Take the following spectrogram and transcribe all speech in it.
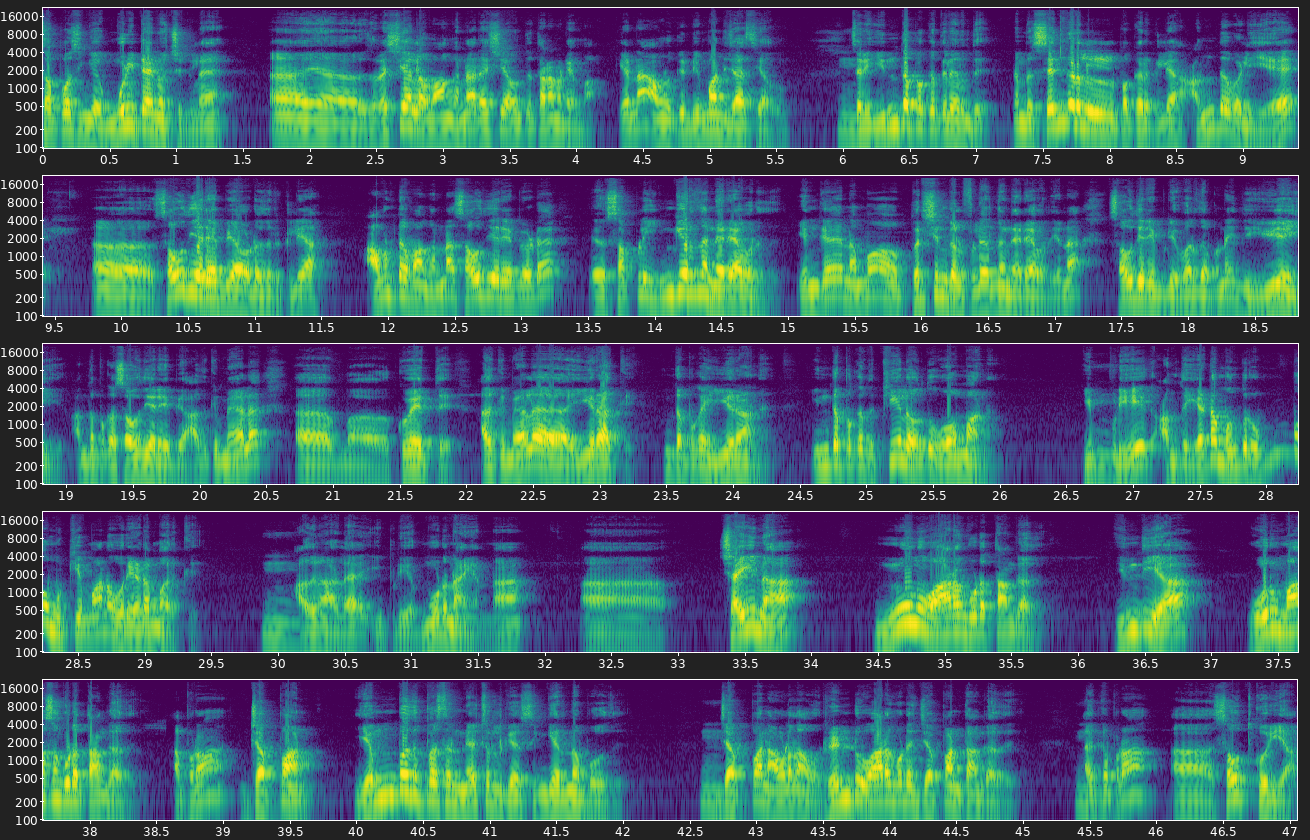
சப்போஸ் இங்கே மூடிட்டான்னு வச்சுங்களேன் ரஷ்யாவில் வாங்கினா ரஷ்யா வந்து தரமாட்டேமா ஏன்னா அவனுக்கு டிமாண்ட் ஜாஸ்தியாகும். சரி இந்த பக்கத்துல இருந்து நம்ம செங்கடல் பக்கம் இருக்கு இல்லையா அந்த வழியே சவுதி அரேபியாவோடது இருக்கு இல்லையா அவன்கிட்ட வாங்கினா சவுதி அரேபியாவோட சப்ளை இங்கேருந்து நிறையா வருது. எங்கே? நம்ம பெர்ஷியன் கல்ஃப்லேருந்து நிறையா வருது. ஏன்னா சவுதி அரேபியா இப்படி வருது அப்படின்னா இது யுஏஇ அந்த பக்கம் சவுதி அரேபியா அதுக்கு மேலே குவைத்து அதுக்கு மேலே ஈராக்கு இந்த பக்கம் ஈரானு இந்த பக்கத்து கீழே வந்து ஓமானு. இப்படி அந்த இடம் வந்து ரொம்ப முக்கியமான ஒரு இடமா இருக்குது. அதனால் இப்படி மூடினாங்கன்னா சைனா மூணு வாரம் கூட தாங்காது. இந்தியா ஒரு மாதம் கூட தாங்காது. அப்புறம் ஜப்பான் எண்பது பர்சன்ட் நேச்சுரல் கேஸ் இங்கேருந்து தான் போகுது. ஜப்பான் அவ்வளோதான் ரெண்டு வாரம் கூட ஜப்பான் தாங்காது. அதுக்கப்புறம் சவுத் கொரியா.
